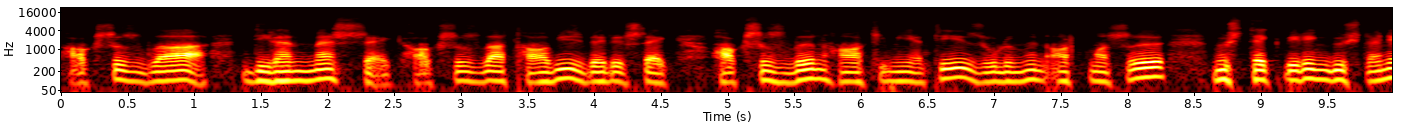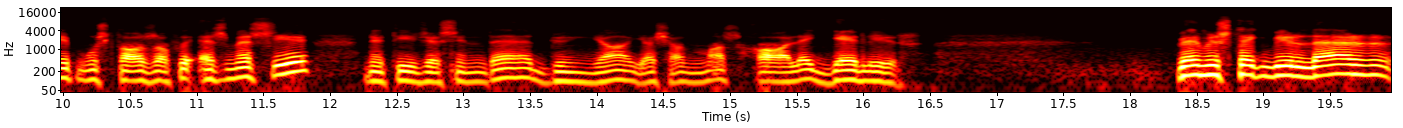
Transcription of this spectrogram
haksızlığa direnmezsek, haksızlığa taviz verirsek, haksızlığın hakimiyeti, zulümün artması, müstekbirin güçlenip mustazafı ezmesi neticesinde dünya yaşanmaz hale gelir. Ve müstekbirler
